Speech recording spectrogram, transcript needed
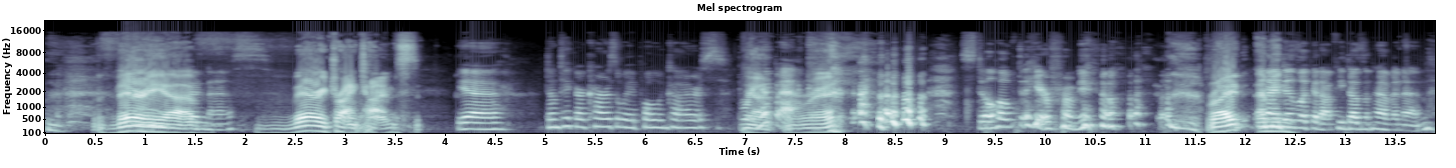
very uh, Goodness. very trying times. Yeah. Don't take our cars away, Poloncarz. Bring yeah, it back. Right. Still hope to hear from you. right? and I, did look it up. He doesn't have an N.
